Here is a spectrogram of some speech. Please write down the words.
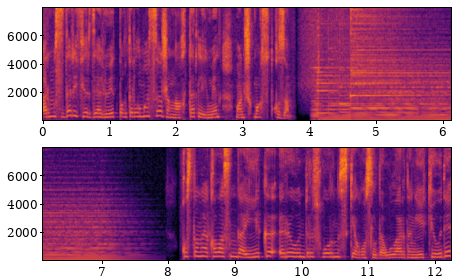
армысыздар эфирде әлеует бағдарламасы жаңалықтар легімен маншық мақсұтқызы Қостанай қаласында екі ірі өндіріс орны іске қосылды. Олардың екеуі де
